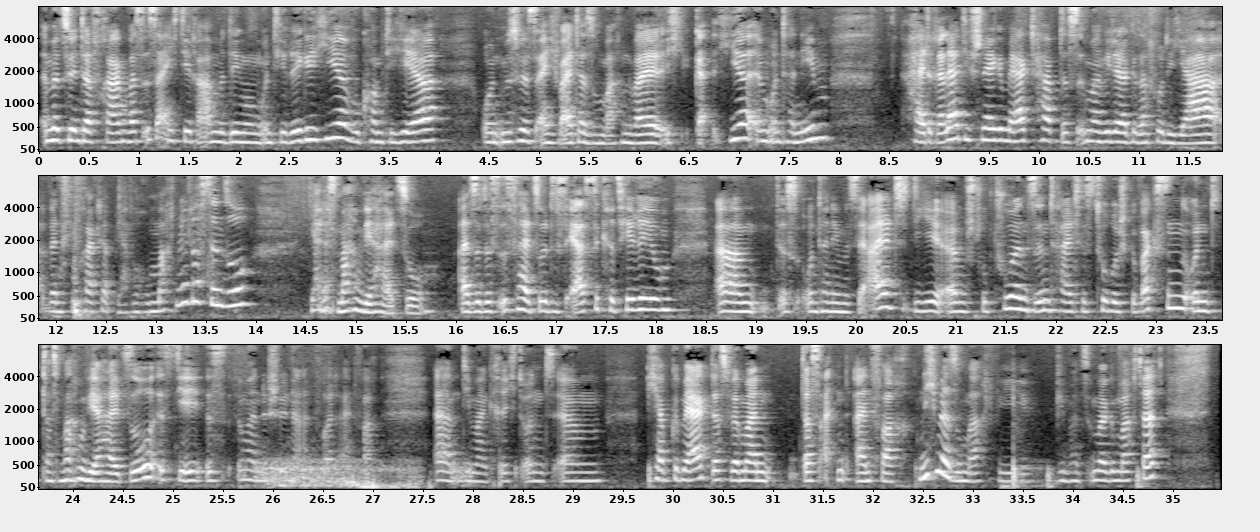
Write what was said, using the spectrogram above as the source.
immer zu hinterfragen, was ist eigentlich die Rahmenbedingung und die Regel hier, wo kommt die her und müssen wir es eigentlich weiter so machen, weil ich hier im Unternehmen halt relativ schnell gemerkt habe, dass immer wieder gesagt wurde, ja, wenn ich gefragt habe, ja, warum machen wir das denn so? Ja, das machen wir halt so. Also das ist halt so das erste Kriterium. Ähm, das Unternehmen ist sehr alt, die ähm, Strukturen sind halt historisch gewachsen und das machen wir halt so, ist, die, ist immer eine schöne Antwort einfach, ähm, die man kriegt. Und ich habe gemerkt, dass wenn man das einfach nicht mehr so macht, wie, wie man es immer gemacht hat,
